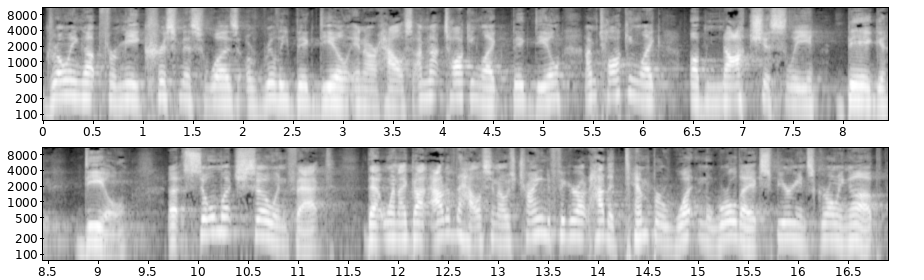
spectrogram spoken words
growing up for me, Christmas was a really big deal in our house. I'm not talking like big deal, I'm talking like obnoxiously big deal. Uh, so much so, in fact, that when I got out of the house and I was trying to figure out how to temper what in the world I experienced growing up,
